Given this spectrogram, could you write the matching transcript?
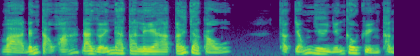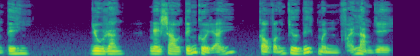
và đấng tạo hóa đã gửi Natalia tới cho cậu. Thật giống như những câu chuyện thần tiên. Dù rằng, ngay sau tiếng cười ấy, cậu vẫn chưa biết mình phải làm gì.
